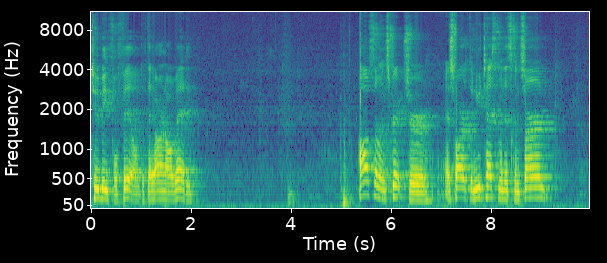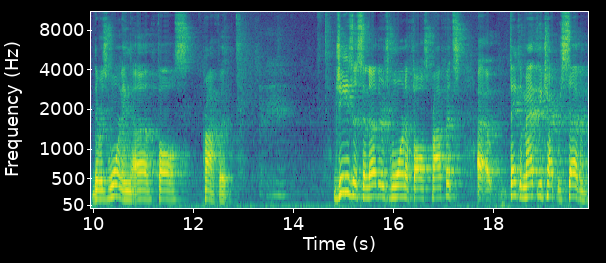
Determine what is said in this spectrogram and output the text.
to be fulfilled if they aren't already. Also in Scripture, as far as the New Testament is concerned, there was warning of false prophets. Jesus and others warn of false prophets. Uh, think of Matthew chapter 7,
